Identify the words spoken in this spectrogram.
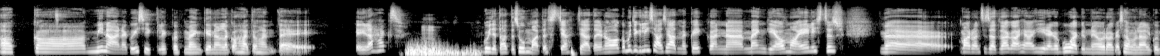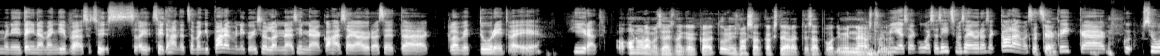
aga mina nagu isiklikult mängin alla kahe tuhande ei läheks mm. -hmm kui te tahate summadest jah teada, no aga muidugi lisaseadmed, kõik on äh, mängija oma eelistus. ma arvan, et sa saad väga hea hiirega kuuekümne euroga, samal ajal kui mõni teine mängib, siis see ei tähenda, et sa mängid paremini, kui sul on siin kahesaja eurosed äh, klaviatuurid või hiired. on olemas ühesõnaga klaviatuurid, mis maksavad kakssada eurot ja saad poodi minna ja ostada? on viiesaja, kuuesaja, seitsmesaja eurosed ka olemas, et okay. see on kõik äh, su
